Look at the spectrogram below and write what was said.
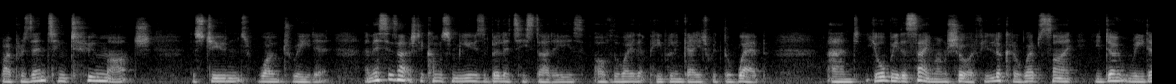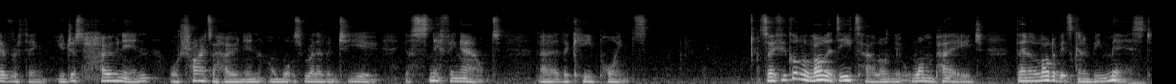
By presenting too much, the students won't read it. And this is actually comes from usability studies of the way that people engage with the web. And you'll be the same, I'm sure. If you look at a website, you don't read everything. You just hone in or try to hone in on what's relevant to you. You're sniffing out uh, the key points. So if you've got a lot of detail on one page, then a lot of it's going to be missed.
